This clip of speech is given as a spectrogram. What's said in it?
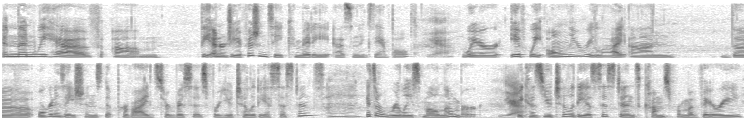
And then we have um, the energy efficiency committee as an example Yeah. where if we only rely on the organizations that provide services for utility assistance, mm-hmm. it's a really small number Yeah. because utility assistance comes from a very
